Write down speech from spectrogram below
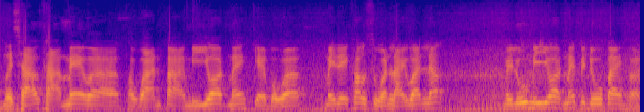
เมื่อเช้าถามแม่ว่าผักหวานป่ามียอดไหม แกบอกว่าไม่ได้เข้าสวนหลายวันแล้ว ไม่รู้มียอดไหมไปดูไปก่อ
